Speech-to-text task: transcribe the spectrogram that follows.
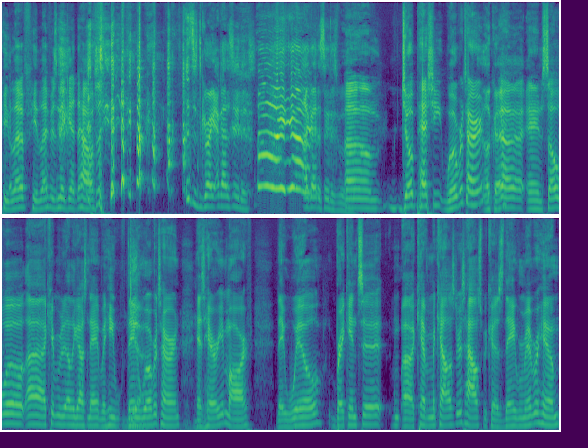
he left. He left his nigga at the house. This is great. I gotta see this. I gotta see this movie. Um, Joe Pesci will return. Okay. uh, and so will uh, I can't remember the other guy's name, but he they Yeah. will return as Harry and Marv. They will break into uh, Kevin McAllister's house because they remember him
